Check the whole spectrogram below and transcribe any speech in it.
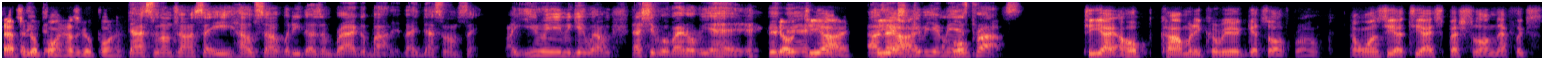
That's a but he good point. That's a good point. That's what I'm trying to say. He helps out, but he doesn't brag about it. Like that's what I'm saying. Like you don't even get what I'm. That shit went right over your head. Yo, T.I, I was T.I, actually giving your man man's hope- props. T.I, I hope comedy career gets off, bro. I want to see a T.I special on Netflix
